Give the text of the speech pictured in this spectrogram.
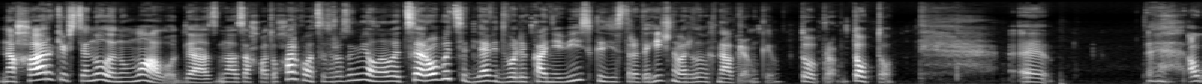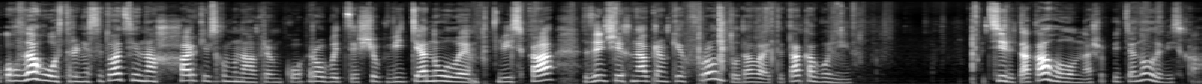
на Харків стягнули ну мало для на захвату Харкова, це зрозуміло, але це робиться для відволікання військ зі стратегічно важливих напрямків. Тобто, тобто е, загострення ситуації на харківському напрямку робиться, щоб відтягнули війська з інших напрямків фронту. Давайте, так або ні. Ціль така головна, щоб відтягнули війська.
